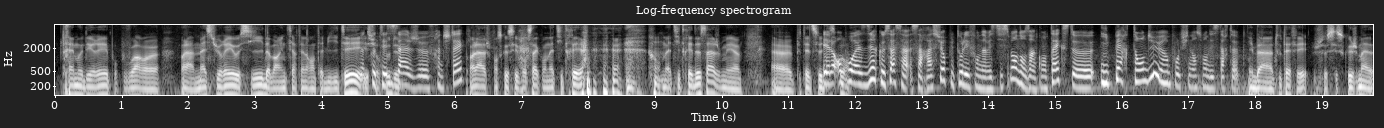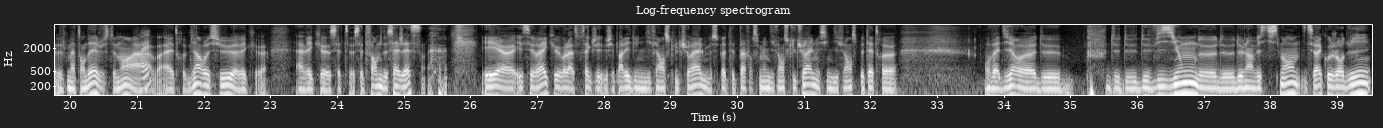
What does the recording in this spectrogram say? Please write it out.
très modéré pour pouvoir euh, voilà, m'assurer aussi d'avoir une certaine rentabilité. et côté sage euh, French Tech. Voilà, je pense que c'est pour ça qu'on a titré, on m'a titré de sage, mais euh, peut-être ce. Et alors, on pourrait se dire que ça, ça, rassure plutôt les fonds d'investissement dans un contexte hyper tendu hein, pour le financement des startups. Eh ben, tout à fait. C'est ce que je m'attendais justement à, à, être bien reçu avec avec cette, cette forme de sagesse. et, et c'est vrai que voilà, c'est pour ça que j'ai parlé d'une différence culturelle, mais c'est peut-être pas forcément une différence culturelle, mais c'est une différence peut-être, euh, on va dire, euh, de, de, vision de, de l'investissement. C'est vrai qu'aujourd'hui,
